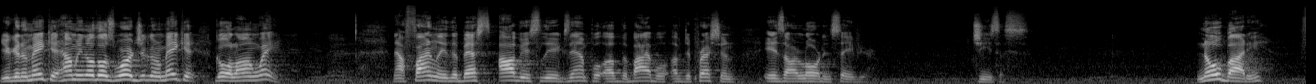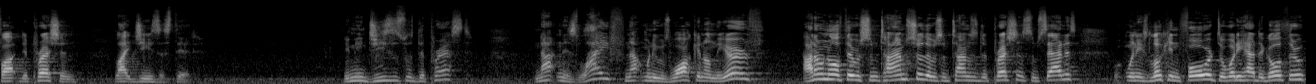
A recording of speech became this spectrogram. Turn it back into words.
You're going to make it. How many know those words, you're going to make it, go a long way? Now, finally, the best, obviously, example of the Bible of depression is our Lord and Savior, Jesus. Nobody fought depression like Jesus did. You mean Jesus was depressed? Not in his life, not when he was walking on the earth. I don't know if there were some times, sure, there were some times of depression, some sadness when he's looking forward to what he had to go through.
